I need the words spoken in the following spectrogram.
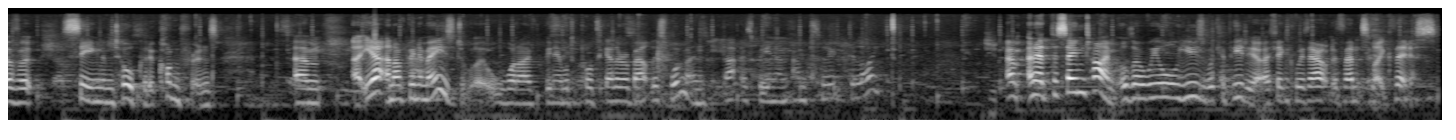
of a, seeing them talk at a conference. Um, uh, yeah, and I've been amazed what I've been able to pull together about this woman. That has been an absolute delight. Um, and at the same time, although we all use Wikipedia, I think without events like this,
